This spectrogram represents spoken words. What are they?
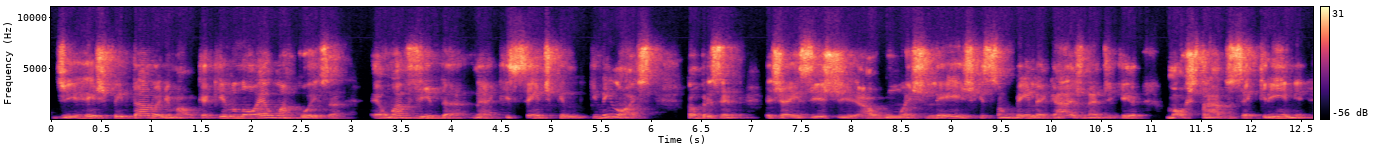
de respeitar o animal, que aquilo não é uma coisa, é uma vida, né, que sente que, que nem nós. Então, por exemplo, já existe algumas leis que são bem legais, né, de que maus tratos é crime,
